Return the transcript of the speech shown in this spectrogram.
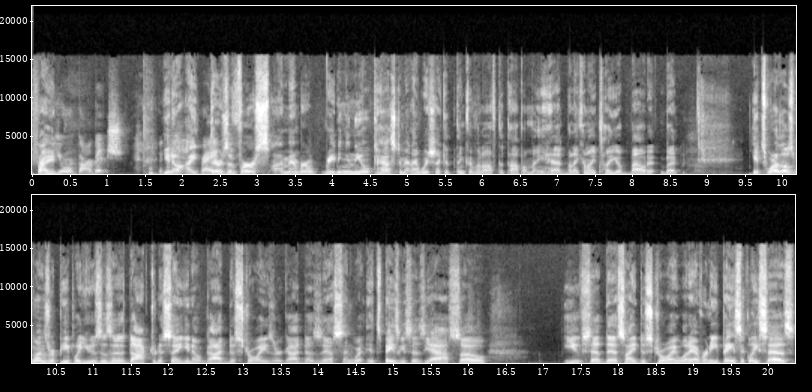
from Right. your garbage? You know, I Right? there's a verse I remember reading in the Old Testament. I wish I could think of it off the top of my head, but I can only tell you about it. But it's one of those ones where people use as a doctor to say, you know, God destroys or God does this, and it's basically says, yeah, so you've said this, I destroy whatever, and he basically says.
